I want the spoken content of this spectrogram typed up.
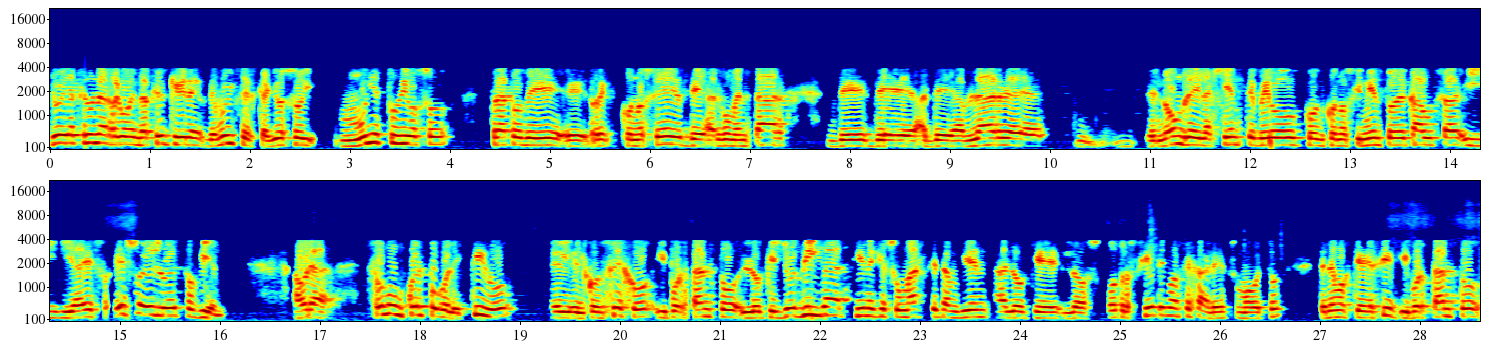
Yo voy a hacer una recomendación que viene de muy cerca. Yo soy muy estudioso, trato de eh, reconocer, de argumentar, de, de, hablar. Eh, el nombre de la gente, pero con conocimiento de causa y, a eso, eso es lo esto bien. Ahora, somos un cuerpo colectivo, el, Consejo, y por tanto lo que yo diga tiene que sumarse también a lo que los otros siete concejales, somos ocho, tenemos que decir, y por tanto,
